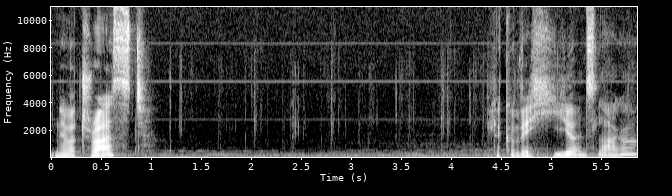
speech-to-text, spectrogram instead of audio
Never trust. Vielleicht können wir hier ins Lager?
